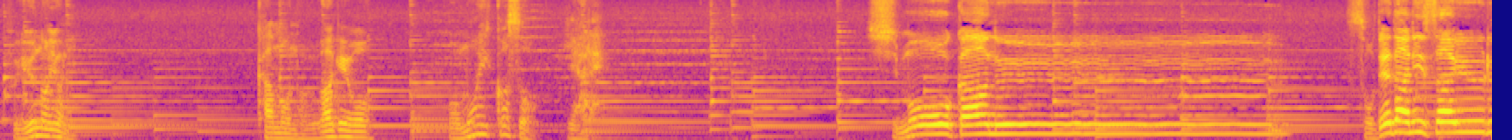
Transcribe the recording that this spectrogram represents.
冬の夜。に鴨の上着を思いこそやれ。霜岡ぬ袖田にさゆる。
